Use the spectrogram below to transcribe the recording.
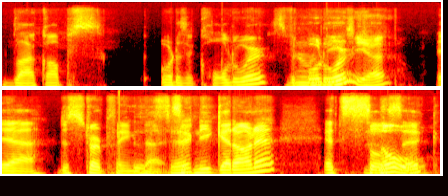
Black Ops, what is it, Cold War? It's been Cold released. War, yeah. Yeah, just start playing is that. Sick? Sydney, get on it. It's so no, sick.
